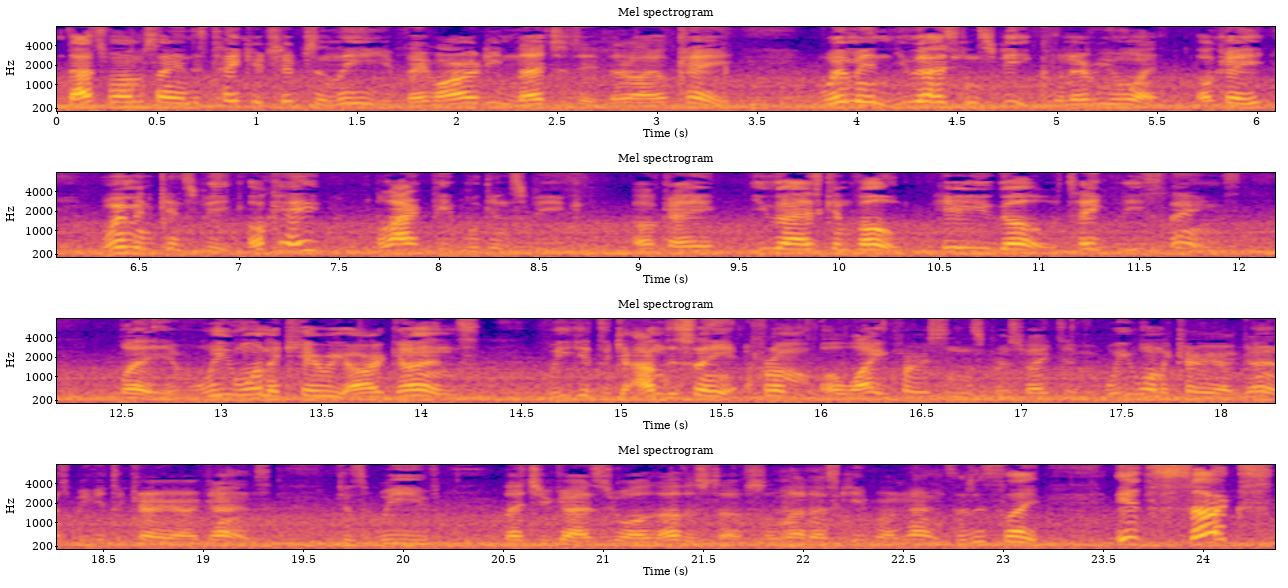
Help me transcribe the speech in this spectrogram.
That's what I'm saying. Just take your chips and leave. They've already nudged it. They're like, okay, women, you guys can speak whenever you want. Okay, women can speak. Okay, black people can speak. Okay, you guys can vote. Here you go. Take these things. But if we want to carry our guns, we get to. I'm just saying, from a white person's perspective, if we want to carry our guns, we get to carry our guns because we've let you guys do all the other stuff. So let us keep our guns. And it's like, it sucks,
